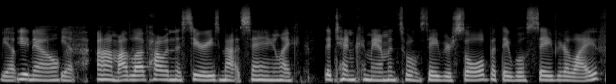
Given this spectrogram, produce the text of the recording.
Yep. you know Yep. um, I love how in the series Matt's saying like the Ten Commandments won't save your soul, but they will save your life.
